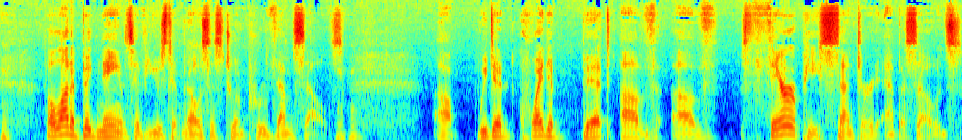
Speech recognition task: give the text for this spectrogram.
So a lot of big names have used hypnosis to improve themselves we did quite a bit of of therapy centered episodes.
